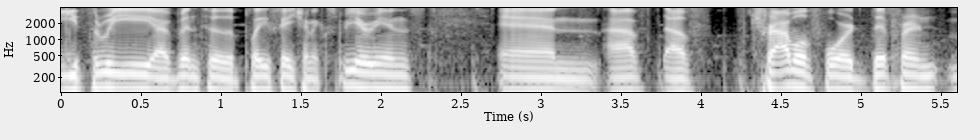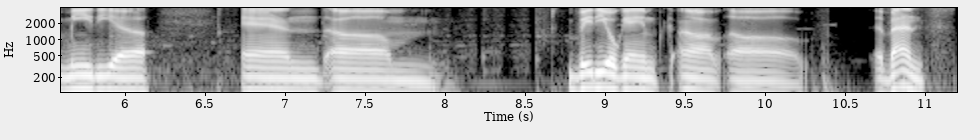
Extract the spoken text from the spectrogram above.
E3. I've been to the PlayStation Experience, and I've I've traveled for different media and um, video game uh, uh, events.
